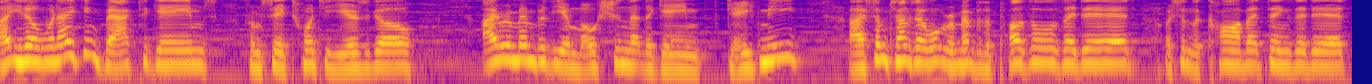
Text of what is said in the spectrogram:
Uh, you know, when I think back to games from, say, 20 years ago, I remember the emotion that the game gave me. Uh, sometimes I won't remember the puzzles I did, or some of the combat things I did,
